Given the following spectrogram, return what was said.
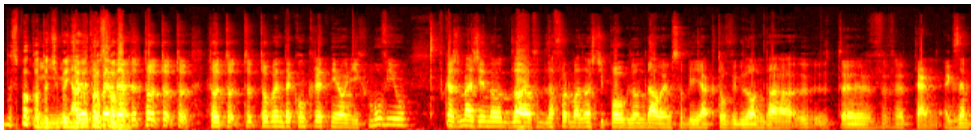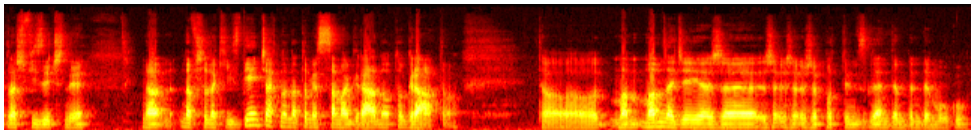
No spoko, to ci będziemy ale to będę, to, to, to, to, będę konkretnie o nich mówił. W każdym razie no, dla, dla formalności pooglądałem sobie, jak to wygląda y, ten egzemplarz fizyczny na, na wszelakich zdjęciach, no natomiast sama gra, no to gra to. To mam, mam nadzieję, że, że, że, że pod tym względem będę mógł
